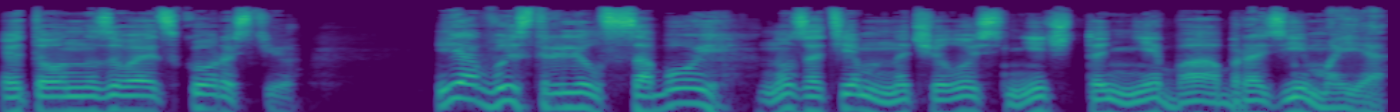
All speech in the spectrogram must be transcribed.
это он называет скоростью». Я выстрелил с собой, но затем началось нечто небообразимое.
